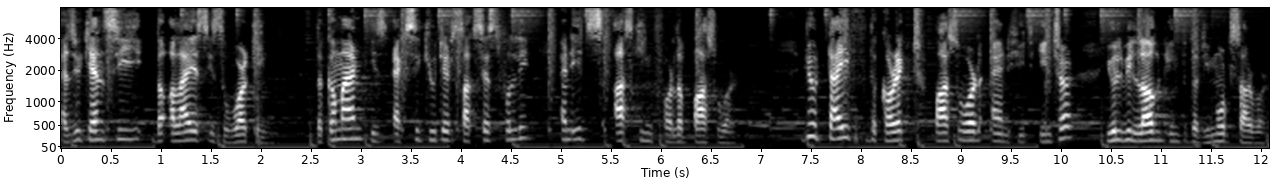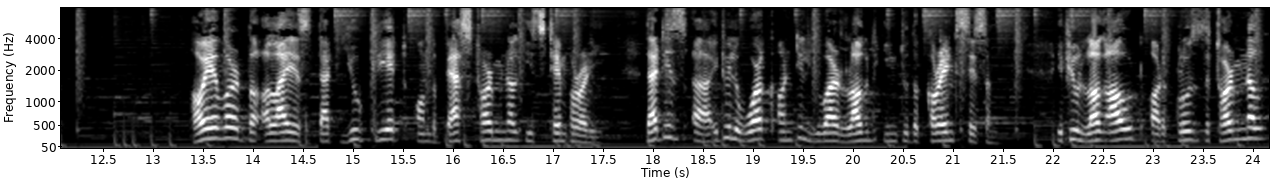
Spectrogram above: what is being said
As you can see, the alias is working. The command is executed successfully and it's asking for the password. If you type the correct password and hit enter, you will be logged into the remote server. However, the alias that you create on the bash terminal is temporary. That is, uh, it will work until you are logged into the current session. If you log out or close the terminal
